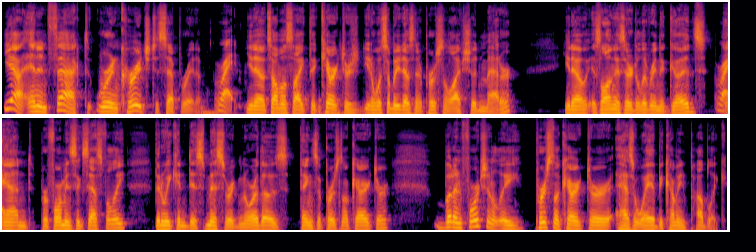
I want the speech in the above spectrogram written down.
Yeah. And in fact, we're encouraged to separate them. Right. You know, it's almost like the characters, you know, what somebody does in their personal life shouldn't matter. You know, as long as they're delivering the goods Right. and performing successfully, then we can dismiss or ignore those things of personal character. But unfortunately, personal character has a way of becoming public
